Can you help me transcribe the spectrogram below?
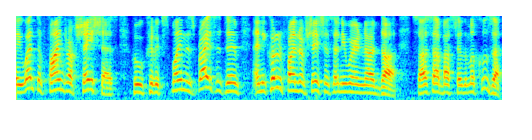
he went to find Rav Sheshes, who could explain this brisa to him, and he couldn't find Rav Sheshes anywhere in, uh, Arda. So Asa Mechuza.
